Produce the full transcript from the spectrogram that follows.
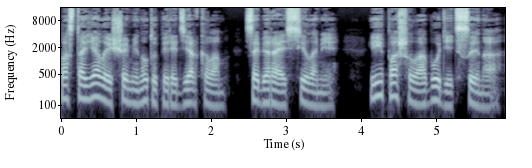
Постояла еще минуту перед зеркалом, собираясь силами, и пошла будить сына.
